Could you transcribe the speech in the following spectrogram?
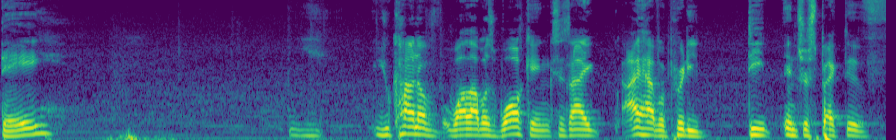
day, you, you kind of while I was walking, since I I have a pretty deep introspective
